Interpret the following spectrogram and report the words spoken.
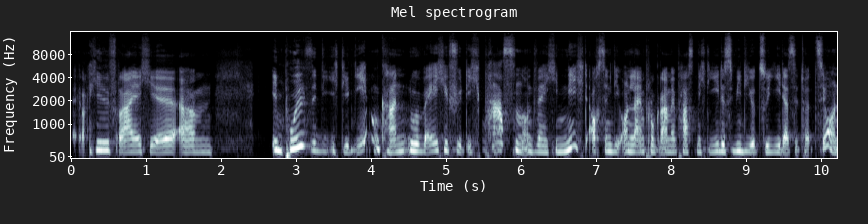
äh, hilfreiche, ähm, Impulse, die ich dir geben kann, nur welche für dich passen und welche nicht. Auch sind die Online-Programme, passt nicht jedes Video zu jeder Situation.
